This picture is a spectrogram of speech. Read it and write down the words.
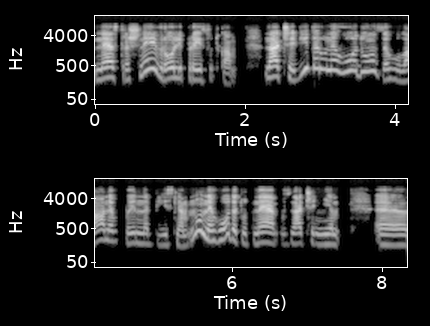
Не страшний в ролі присудка. Наче вітер у негоду загула невпинна пісня. Ну, негода тут не в значенні е,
